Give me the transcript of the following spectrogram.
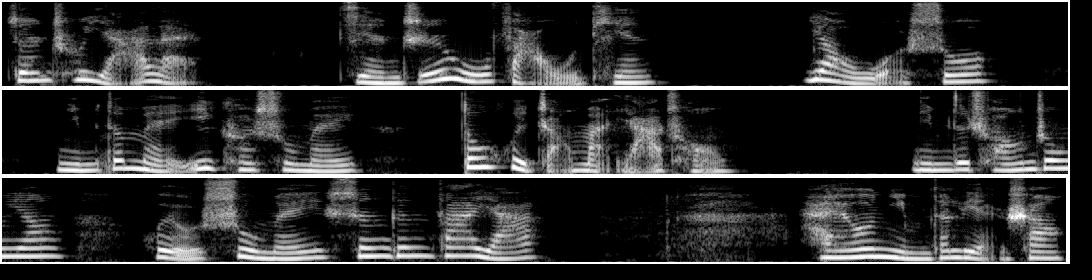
钻出芽来，简直无法无天。要我说，你们的每一棵树莓都会长满蚜虫，你们的床中央会有树莓生根发芽，还有你们的脸上。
